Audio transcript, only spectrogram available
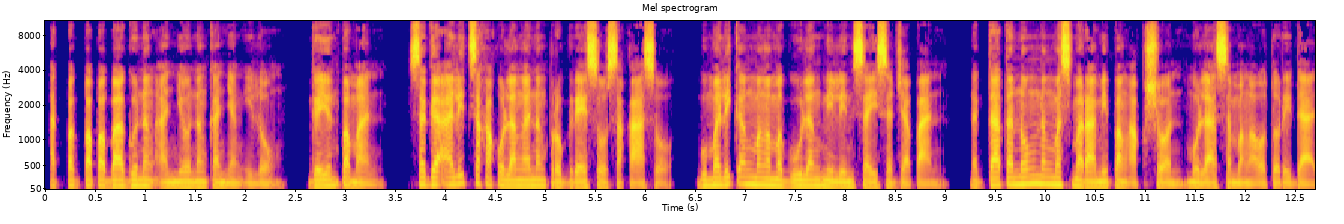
at pagpapabago ng anyo ng kanyang ilong. Gayunpaman, sa gaalit sa kakulangan ng progreso sa kaso, bumalik ang mga magulang ni Lindsay sa Japan. Nagtatanong ng mas marami pang aksyon mula sa mga otoridad.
